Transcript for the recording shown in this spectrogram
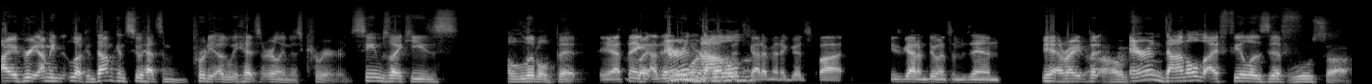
I agree. I mean, look, Ndamukong Suh had some pretty ugly hits early in his career. It seems like he's a little bit. Yeah, I think But I think Aaron Warren Donald- Buffett's got him in a good spot. He's got him doing some zen. Yeah, right. But I. Aaron Donald, I feel as if Wusa.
